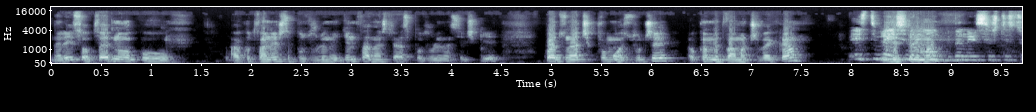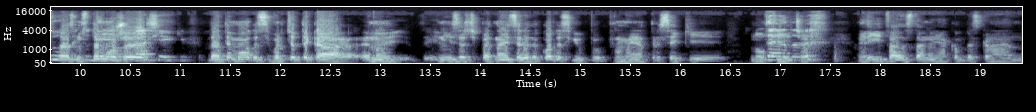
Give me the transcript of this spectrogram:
Нали, съответно, ако, ако това нещо се позволи на един, това значи трябва да се позволи на всички. Което значи, какво може да случи, ако имаме двама човека, Estimation мога да не съществува Да, като дума може- вашия екип. да, те могат да си въртят така едно и, ние същи 15 реда код, да си ги пр- променят през всеки нов Да, фичър. да. Нали, и това да стане някакъв безкрайен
